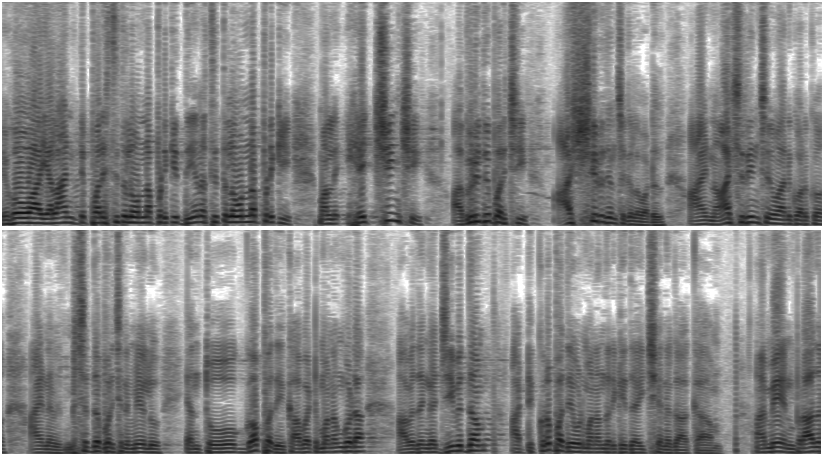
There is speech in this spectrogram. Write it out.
యహోవా ఎలాంటి పరిస్థితులు ఉన్నప్పటికీ దీనస్థితిలో ఉన్నప్పటికీ మనల్ని హెచ్చించి అభివృద్ధిపరిచి ఆశీర్వదించగలవాడు. ఆయన ఆశ్రయించిన వారి కొరకు ఆయన సిద్ధపరిచిన మేలు ఎంతో గొప్పది. కాబట్టి మనం కూడా ఆ విధంగా జీవిద్దాం. అట్టి కృప దేవుడు మనందరికీ దయచేయనుగాక. ఆమెన్. ప్రార్థన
